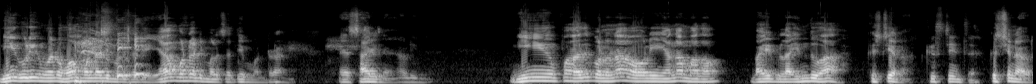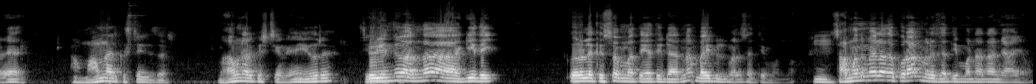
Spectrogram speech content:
நீ குடிக்க மாட்டேன் உன் பொண்டாட்டி மேலே சத்தியம் ஏன் பொண்டாட்டி மேலே சத்தியம் பண்ணுறாங்க சாரிண்ணே அப்படின்னு. நீ இப்போ இது பண்ணுனா நீ என்ன மதம்? பைபிளா இந்துவா? கிறிஸ்டியனா? கிறிஸ்டின் சார். கிறிஸ்டியன் அவரு? மாமனார் கிறிஸ்டின் சார். மாமனார் கிறிஸ்டியனு இவரு? இவர் இந்துவா இருந்தால் கீதை. ஒருவேளை கிறிஸ்தவ மதத்தை ஏற்றுக்கிட்டாருன்னா பைபிள் மேலே சத்தியம் பண்ணணும். ம். சம்மந்த மேலே அந்த குரான் மேலே சத்தியம் பண்ணா நியாயம்?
